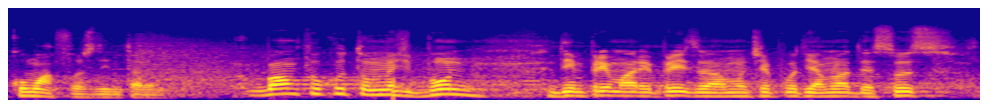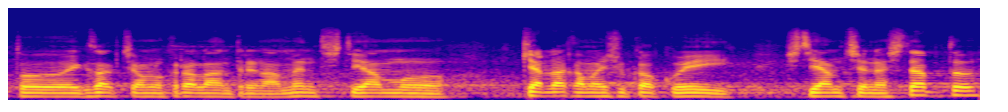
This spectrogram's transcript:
Cum a fost din teren? Bă, am făcut un meci bun. Din prima repriză am început, i-am luat de sus, tot exact ce am lucrat la antrenament. Știam, uh, chiar dacă am mai jucat cu ei, știam ce ne așteaptă.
